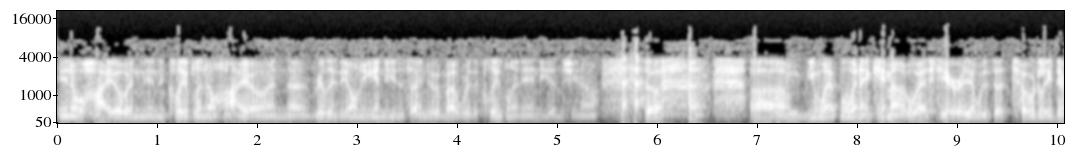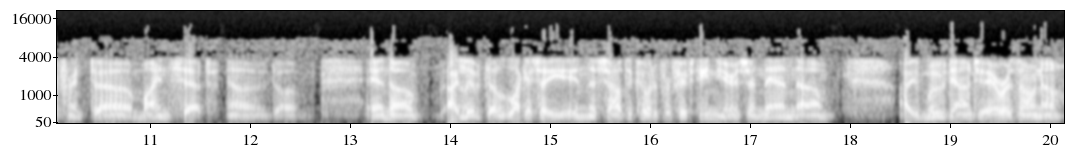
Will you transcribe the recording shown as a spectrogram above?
in Ohio, in, in Cleveland, Ohio, and uh, really the only Indians I knew about were the Cleveland Indians. You know, so um, you went when I came out west here, it was a totally different uh, mindset. Uh, uh, and uh, I lived, uh, like I say, in the South Dakota for 15 years, and then um, I moved down to Arizona,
